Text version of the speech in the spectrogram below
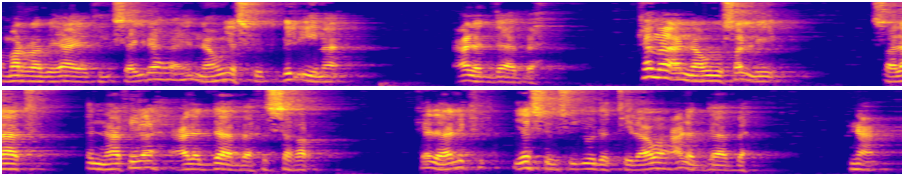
ومر بآية سجدة فإنه يسجد بالإيمان على الدابة. كما أنه يصلي صلاة النافلة على الدابة في السفر. كذلك يسجد سجود التلاوة على الدابة. نعم.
